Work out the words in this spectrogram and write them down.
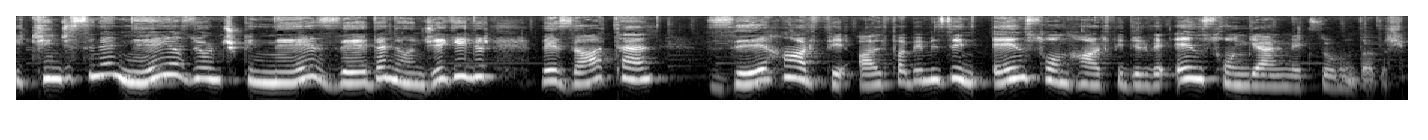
İkincisine N yazıyorum çünkü N Z'den önce gelir ve zaten Z harfi alfabemizin en son harfidir ve en son gelmek zorundadır.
